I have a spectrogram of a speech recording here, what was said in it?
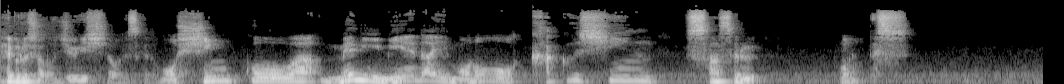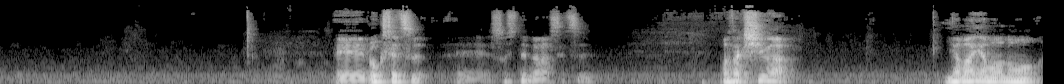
ヘブル書の11章ですけども、信仰は目に見えないものを確信させるものです。えー、6節、えー、そして7節私は山々の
